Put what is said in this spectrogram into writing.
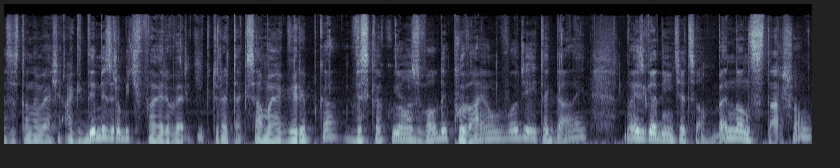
zastanawiała się, a gdyby zrobić fajerwerki, które tak samo jak rybka wyskakują z wody, pływają w wodzie i tak dalej. No i zgadnijcie co, będąc starszą,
